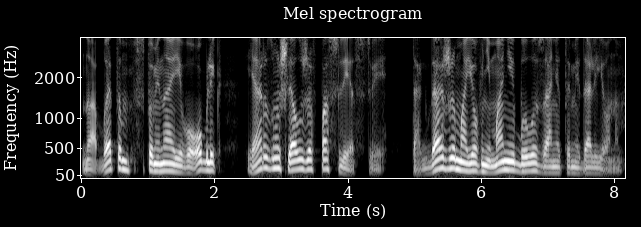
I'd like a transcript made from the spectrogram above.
Но об этом, вспоминая его облик, я размышлял уже впоследствии. Тогда же мое внимание было занято медальоном.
